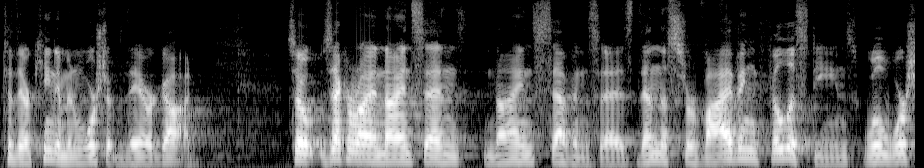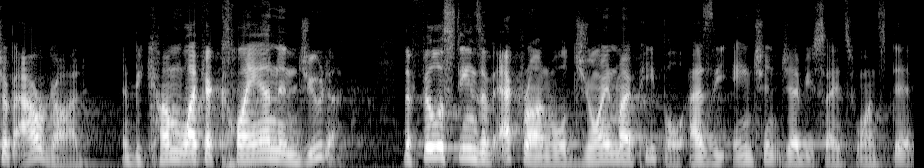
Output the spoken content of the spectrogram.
to their kingdom and worship their God. So Zechariah 9 7, 9 7 says, Then the surviving Philistines will worship our God and become like a clan in Judah. The Philistines of Ekron will join my people, as the ancient Jebusites once did.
